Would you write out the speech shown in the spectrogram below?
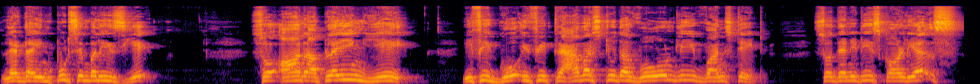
Let the input symbol is A. So on applying A, if we go, if we traverse to the only one state, so then it is called as,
